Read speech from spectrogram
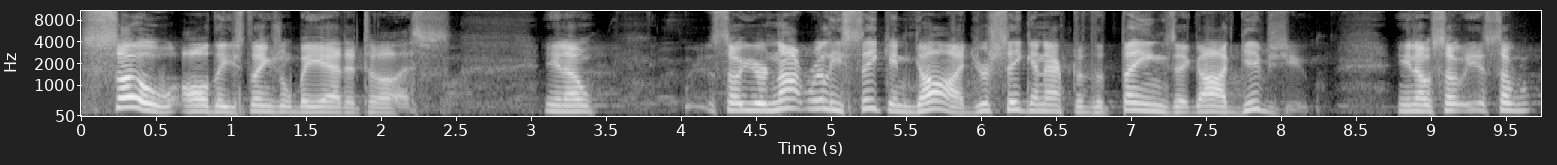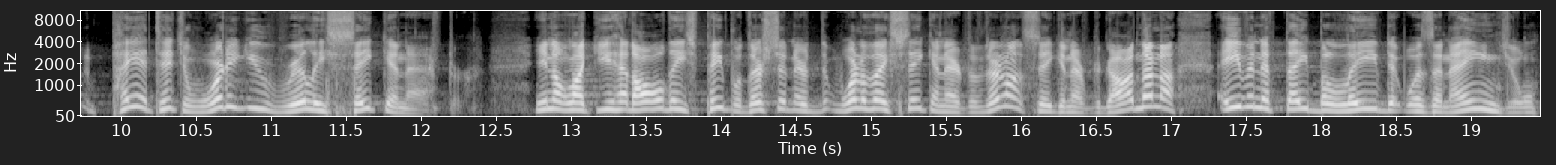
so all these things will be added to us. You know, so you're not really seeking God, you're seeking after the things that God gives you. You know, so so pay attention. What are you really seeking after? You know, like you had all these people, they're sitting there, what are they seeking after? They're not seeking after God. They're not, even if they believed it was an angel,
